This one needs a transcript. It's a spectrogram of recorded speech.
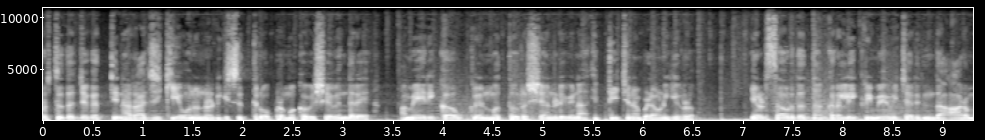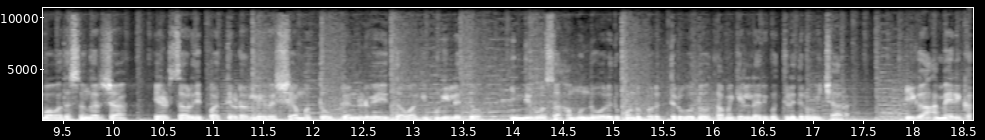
ಪ್ರಸ್ತುತ ಜಗತ್ತಿನ ರಾಜಕೀಯವನ್ನು ನಡಗಿಸುತ್ತಿರುವ ಪ್ರಮುಖ ವಿಷಯವೆಂದರೆ ಅಮೆರಿಕ, ಉಕ್ರೇನ್ ಮತ್ತು ರಷ್ಯಾ ನಡುವಿನ ಇತ್ತೀಚಿನ ಬೆಳವಣಿಗೆಗಳು. ಎರಡ್ ಸಾವಿರದ ಹದಿನಾಲ್ಕರಲ್ಲಿ ಕ್ರಿಮಿಯಾ ವಿಚಾರದಿಂದ ಆರಂಭವಾದ ಸಂಘರ್ಷ, ಎರಡ್ ಸಾವಿರದ ಇಪ್ಪತ್ತೆರಡರಲ್ಲಿ ರಷ್ಯಾ ಮತ್ತು ಉಕ್ರೇನ್ ನಡುವೆ ಯುದ್ಧವಾಗಿ ಮುಗಿಲೆದ್ದು ಇಂದಿಗೂ ಸಹ ಮುಂದುವರೆದುಕೊಂಡು ಬರುತ್ತಿರುವುದು ತಮಗೆಲ್ಲರಿಗೂ ತಿಳಿದಿರುವ ವಿಚಾರ. ಈಗ ಅಮೆರಿಕ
